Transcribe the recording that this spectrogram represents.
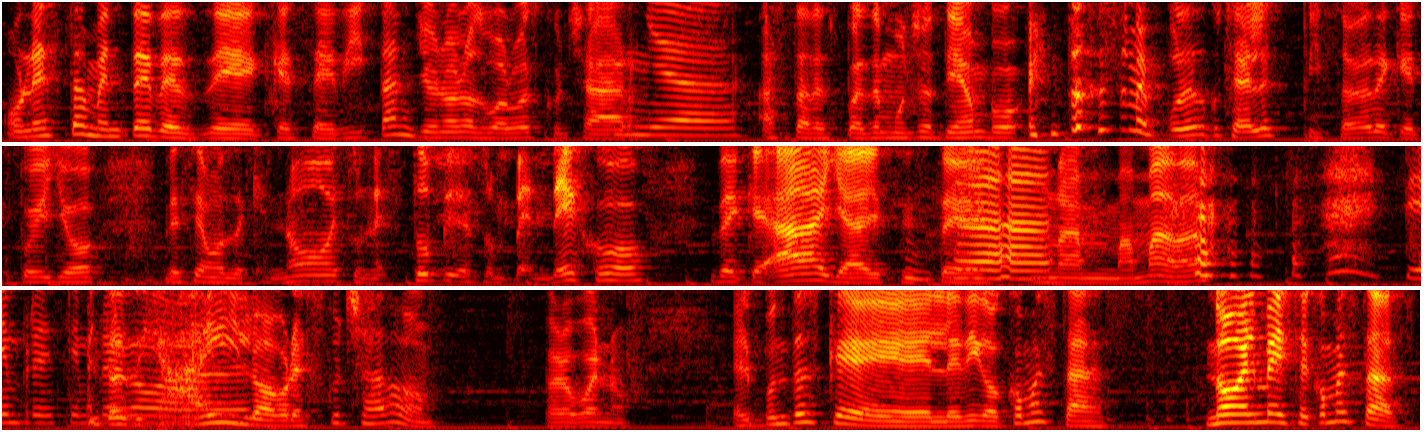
honestamente, desde que se editan, yo no los vuelvo a escuchar Yeah. hasta después de mucho tiempo. Entonces me pude escuchar el episodio de que tú y yo decíamos de que no, es un estúpido, es un pendejo, de que, ah, ya hiciste una mamada. Siempre, siempre. Entonces dije, ay, lo habré escuchado. Pero bueno, el punto es que le digo, ¿cómo estás? No, él me dice, ¿cómo estás?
